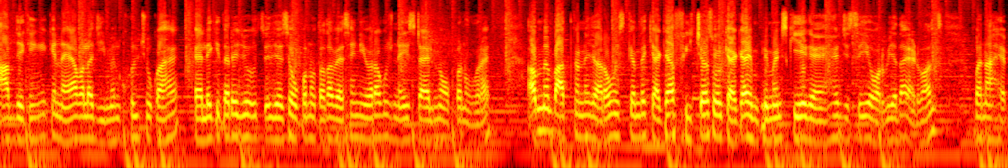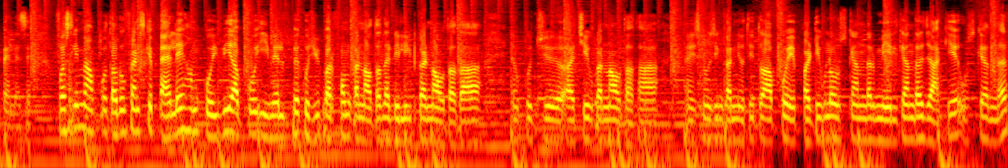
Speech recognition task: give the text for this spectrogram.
आप देखेंगे कि नया वाला जी मेल खुल चुका है। पहले की तरह जो जैसे ओपन होता था, वैसे ही नहीं हो रहा, कुछ नई स्टाइल में ओपन हो रहा है। अब मैं बात करने जा रहा हूँ, इसके अंदर क्या क्या फीचर्स और क्या क्या इम्प्लीमेंट्स किए गए हैं, जिससे ये और भी ज़्यादा एडवांस बना है पहले से। फर्स्टली मैं आपको बता दूँ फ्रेंड्स कि पहले हम कोई भी आपको ईमेल पे कुछ भी परफॉर्म करना होता था डिलीट करना होता था, कुछ अचीव करना होता था स्नूजिंग करनी होती तो आपको एक पर्टिकुलर उसके अंदर मेल के अंदर जाके उसके अंदर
